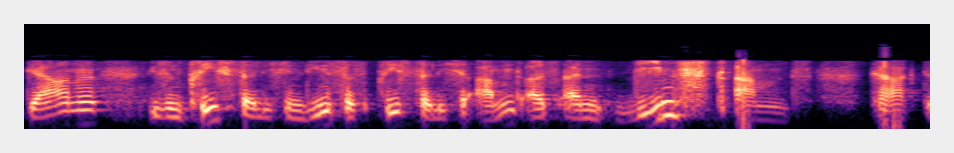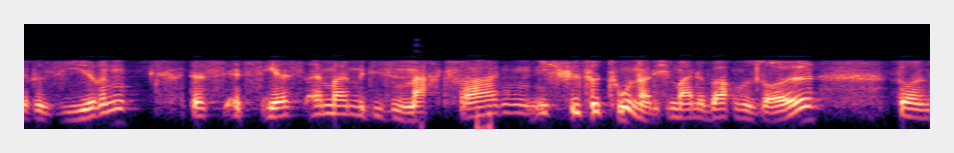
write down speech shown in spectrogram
gerne diesen priesterlichen Dienst, das priesterliche Amt als ein Dienstamt charakterisieren, das jetzt erst einmal mit diesen Machtfragen nicht viel zu tun hat. Ich meine, warum soll sollen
